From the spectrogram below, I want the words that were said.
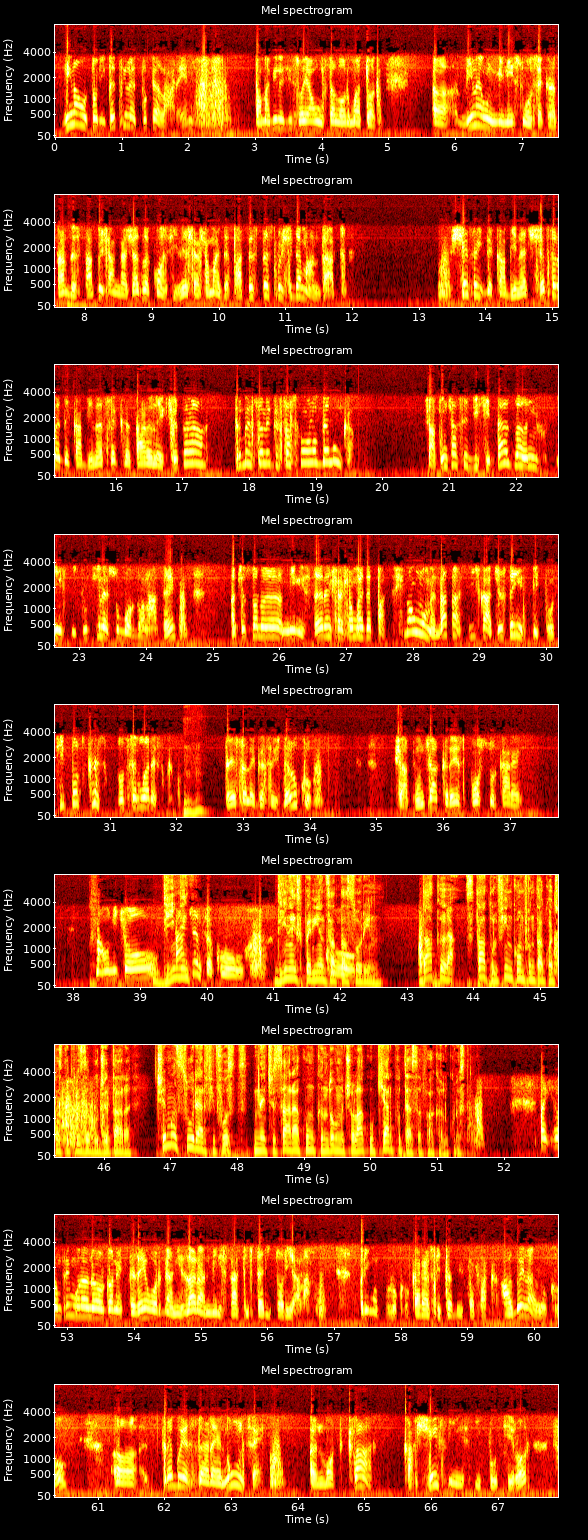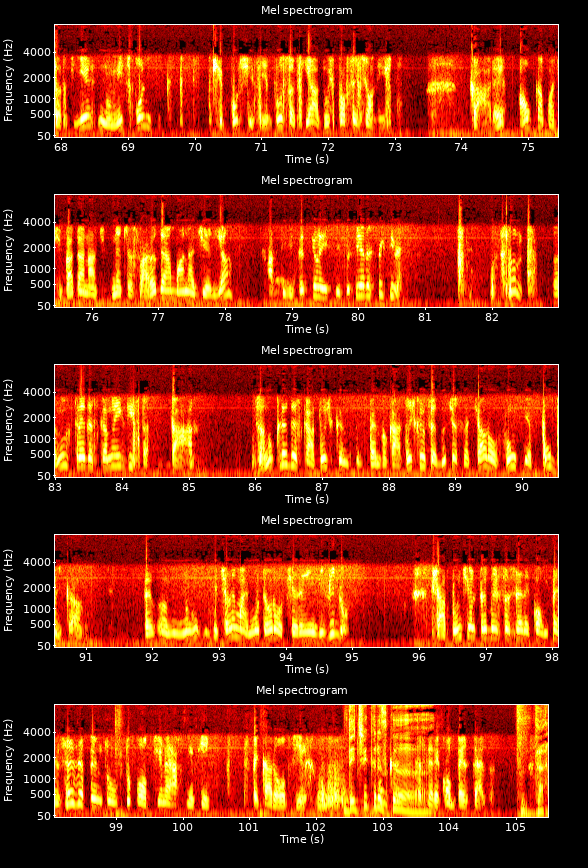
din autoritățile tutelare, sau mai bine zis o iau în felul următor. Uh, vine un ministru, un secretar de stat și angajează consilieri și așa mai departe, spre sfârșit de mandat, șefii de cabinet, șefele de cabinet, secretarele, etc., trebuie să le găsească un loc de muncă. Și atunci se disipează în instituțiile subordonate acestor uh, ministere și așa mai departe. Și la un moment dat asici că aceste instituții tot cresc, tot se măresc. Uh-huh. Trebuie să le găsești de lucru. Și atunci creezi posturi care n-au nicio din tangență cu... Din experiența cu, ta, Sorin, dacă da. statul, fiind confruntat cu această criză bugetară, ce măsuri ar fi fost necesare acum când domnul Ciolacu chiar putea să facă lucrul ăsta? Păi, în primul rând, reorganizarea administrativ-teritorială. Primul lucru care ar fi trebuit să facă. Al doilea lucru, uh, trebuie să renunțe în mod clar ca șefii instituțiilor să fie numiți politic și pur și simplu să fie aduși profesioniști care au capacitatea necesară de a manageria activitățile instituției respective. Sunt. Să nu credeți că nu există. Dar să nu credeți că atunci când, pentru că atunci când se duce să ceară o funcție publică, de, de cele mai multe ori o cere individul. Și atunci el trebuie să se recompenseze pentru după obținerea funcției pe care o obține. De ce crezi că... că se recompensează? Da.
